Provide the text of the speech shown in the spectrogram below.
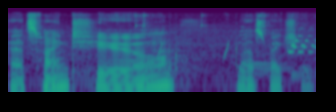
That's fine too. What about spike shoes?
